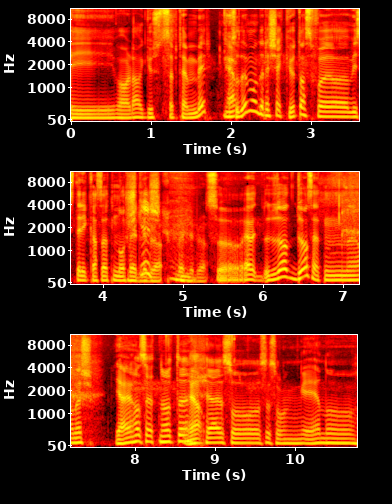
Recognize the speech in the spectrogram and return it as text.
i var det, august-september. Ja. Så det må dere sjekke ut, altså, for hvis dere ikke har sett Veldig bra. Veldig bra. Så, vet, du, du har sett den, Anders? Jeg har sett noe. vet du. Ja. Jeg så sesong én og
